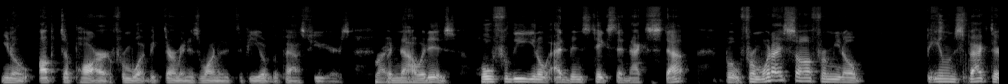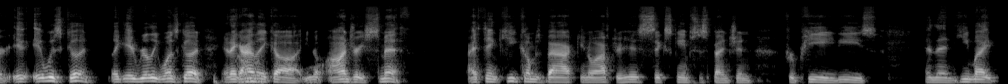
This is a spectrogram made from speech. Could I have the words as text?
you know, up to par from what McDermott has wanted it to be over the past few years. Right. But now it is. Hopefully, you know, Edmunds takes the next step. But from what I saw from, you know, Baylon Spector, it, it was good. Like it really was good. And a guy like uh, you know, Andre Smith, I think he comes back, you know, after his six game suspension for PEDs, and then he might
